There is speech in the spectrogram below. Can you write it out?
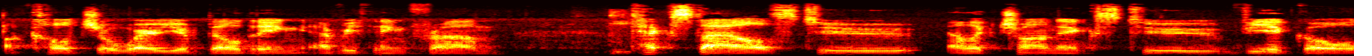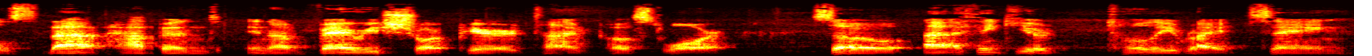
a culture where you're building everything from textiles to electronics to vehicles. That happened in a very short period of time post-war. So I think you're totally right saying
